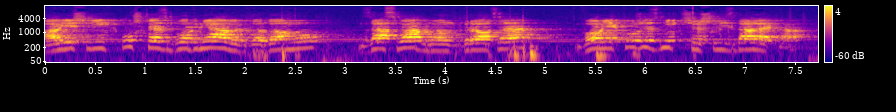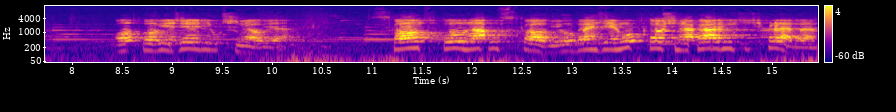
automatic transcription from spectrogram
A jeśli ich puszczę zgłodniałych do domu, zasłabną w drodze, bo niektórzy z nich przyszli z daleka. Odpowiedzieli uczniowie, Skąd tu na pustkowiu będzie mógł ktoś nakarmić ich chlebem?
